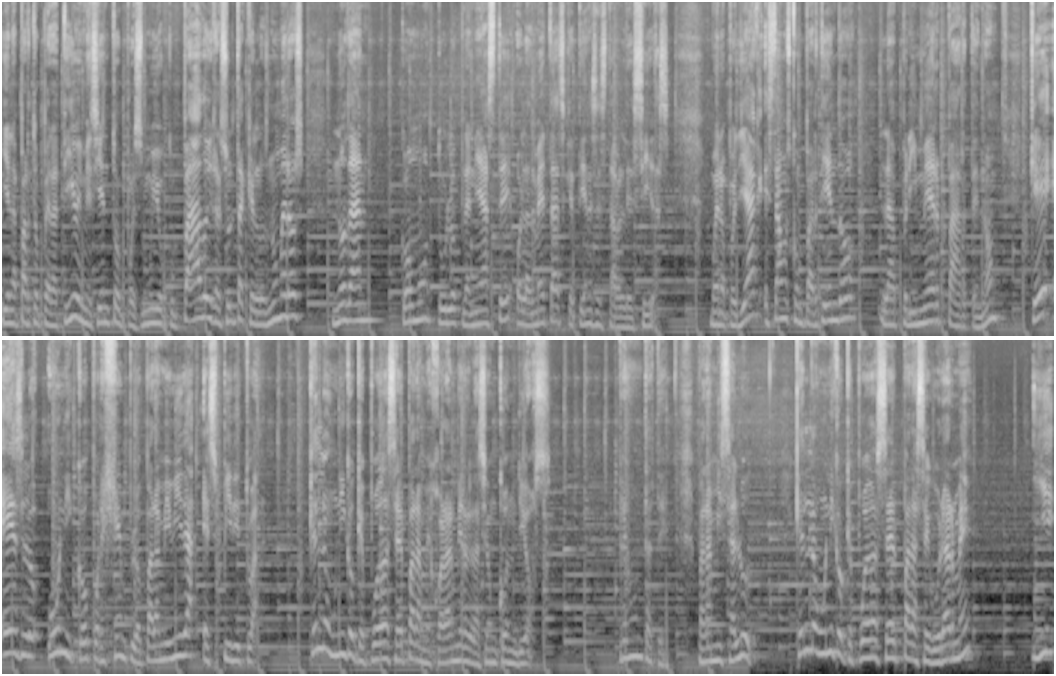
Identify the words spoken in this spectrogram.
y, en la parte operativa y me siento pues muy ocupado y resulta que los números no dan como tú lo planeaste o las metas que tienes establecidas. Bueno, pues ya estamos compartiendo la primer parte, ¿no? ¿Qué es lo único, por ejemplo, para mi vida espiritual? ¿Qué es lo único que puedo hacer para mejorar mi relación con Dios? Pregúntate, para mi salud, ¿qué es lo único que puedo hacer para asegurarme y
